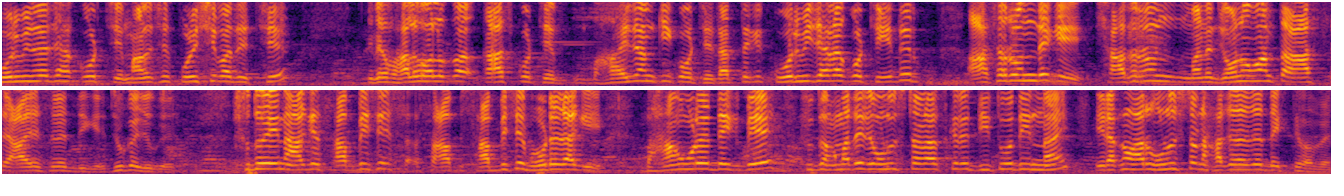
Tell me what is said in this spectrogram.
কর্মীরা যা করছে, মানুষের পরিষেবা দিচ্ছে এটা ভালো ভালো কাজ করছে, ভাইজান কি করছে, তার থেকে কর্মী যারা করছে, এদের আচরণ দেখে সাধারণ মানে জনগণ তা আসছে আইএসএফের দিকে, ঝুঁকে ঝুঁকে। শুধু এই না, আগে ছাব্বিশে ছাব্বিশের ভোটের আগে ভাঙড়ে দেখবে, শুধু আমাদের অনুষ্ঠান আজকের দ্বিতীয় দিন নয়, এরকম আর অনুষ্ঠান হাজার হাজার দেখতে পাবে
